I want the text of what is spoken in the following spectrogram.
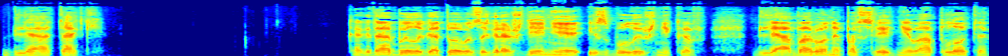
для атаки. Когда было готово заграждение из булыжников для обороны последнего оплота,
